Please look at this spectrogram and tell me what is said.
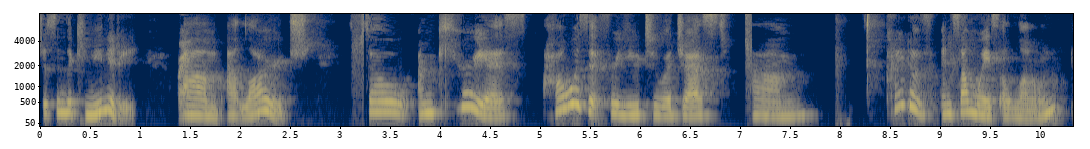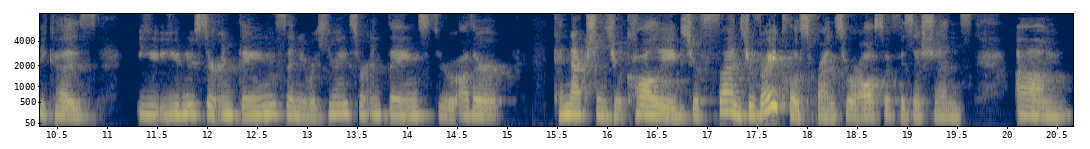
just in the community Right. um, at large. So I'm curious, how was it for you to adjust um, kind of in some ways alone because you, you knew certain things and you were hearing certain things through other connections, your colleagues, your friends, your very close friends who are also physicians, um,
